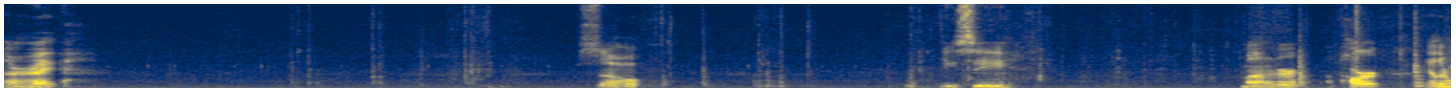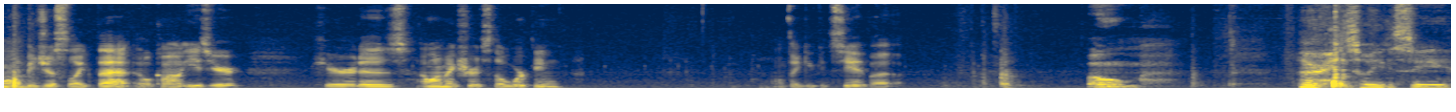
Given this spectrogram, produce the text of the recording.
All right. So, you can see monitor apart. The other one will be just like that. It'll come out easier. Here it is. I want to make sure it's still working. Think you can see it, but boom. Alright, so you can see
